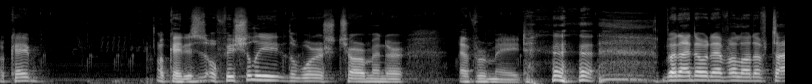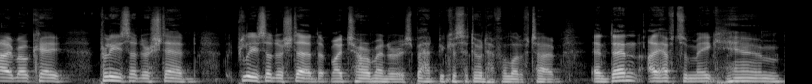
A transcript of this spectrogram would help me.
Okay? Okay, this is officially the worst Charmander ever made. but I don't have a lot of time, okay? Please understand please understand that my Charmander is bad because I don't have a lot of time. And then I have to make him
